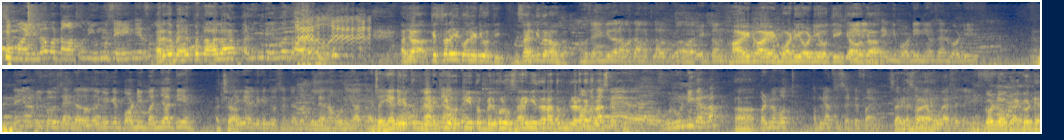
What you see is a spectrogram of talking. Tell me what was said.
शमाइला बता तो रही हूँ हुसैन अरे तो बहन बता ला। अरे मैं बता अच्छा किस तरह की क्वालिटी होती? हुसैन की तरह होता? हुसैन की तरह होता मतलब एकदम हाइट वाइट बॉडी वॉडी होती क्या नहीं, होता? हुसैन की बॉडी नहीं हुसैन बॉडी नहीं यार बिल्कुल हुसैन जैसा होता क्योंकि बॉडी बन जाती है। अच्छा। सही है लेकिन जो हुसैन जैसा दिल है ना वो नहीं आता। अच्छा यानी कि तुम लड़की होती पे- तो बिल्कुल हुसैन की तरह तुम लड़का हाँ, मतलब करती हुरून नहीं कर रहा हाँ। बट मैं बहुत अपने आप से सेटिस्फाई हूँ। हूँ। गुड हो गया गुड है।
